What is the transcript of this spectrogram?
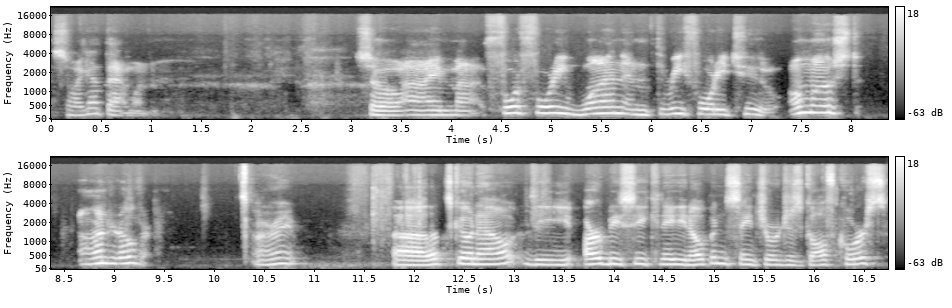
So I got that one. So I'm uh, 441 and 342, almost 100 over. All right. Uh, let's go now. The RBC Canadian Open, St. George's Golf Course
